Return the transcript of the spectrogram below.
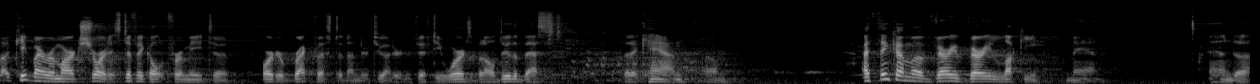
I'll, keep my remarks short. It's difficult for me to order breakfast at under 250 words, but I'll do the best that I can. Um, I think I'm a very, very lucky man. And uh,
